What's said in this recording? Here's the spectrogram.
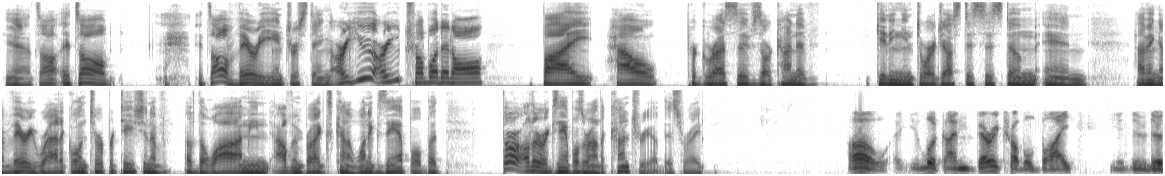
Yeah, it's all it's all it's all very interesting. Are you are you troubled at all by how progressives are kind of getting into our justice system and having a very radical interpretation of, of the law? I mean, Alvin Bragg's kind of one example, but there are other examples around the country of this, right? Oh, look, I'm very troubled by the, the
